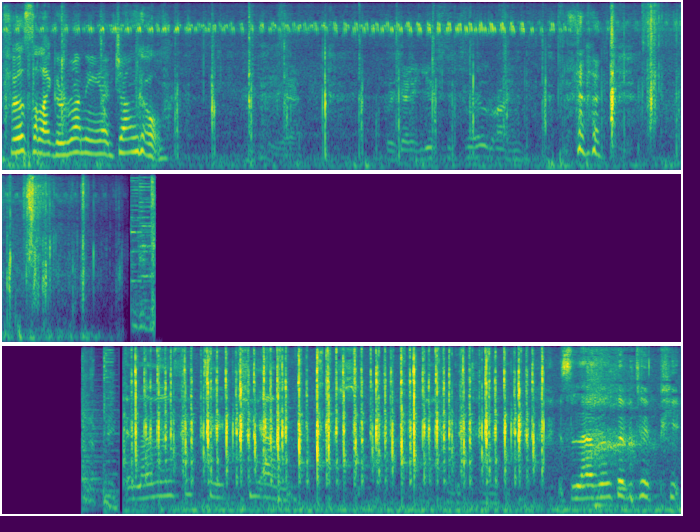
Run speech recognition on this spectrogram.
Feels like running a jungle. We're getting used to trail running. Eleven fifty p.m. It's eleven fifty p.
